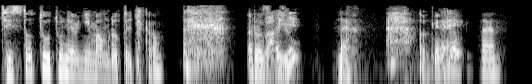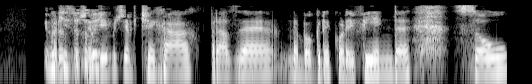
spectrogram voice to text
Čistotu tu nevnímám do teďka. Vážně? Ne. Okay. Ne, ne. Protože vím, že v Čechách, v Praze nebo kdekoliv jinde jsou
